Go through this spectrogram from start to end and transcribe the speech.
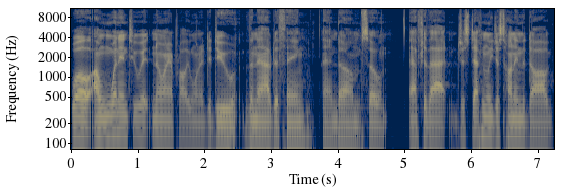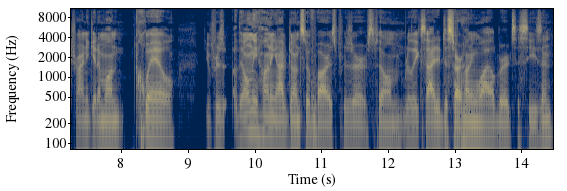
Well, I went into it knowing I probably wanted to do the NAVHDA thing, and um, so after that, just definitely just hunting the dog, trying to get him on quail. The only hunting I've done so far is preserves, so I'm really excited to start hunting wild birds this season.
